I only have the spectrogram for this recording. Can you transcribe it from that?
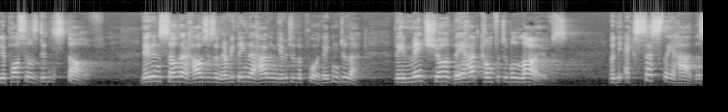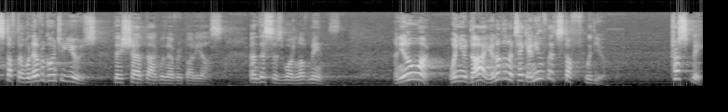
The apostles didn't starve. They didn't sell their houses and everything they had and give it to the poor. They didn't do that. They made sure they had comfortable lives. But the excess they had, the stuff they were never going to use, they shared that with everybody else. And this is what love means. And you know what? When you die, you're not going to take any of that stuff with you. Trust me.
